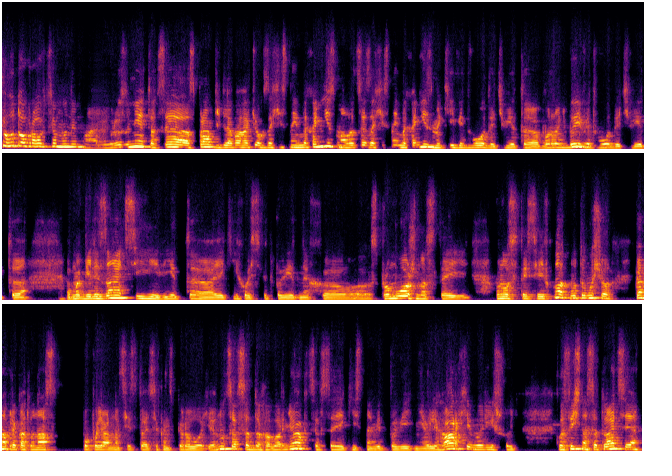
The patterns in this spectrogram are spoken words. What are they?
Чого доброго в цьому немає. Ви розумієте, це справді для багатьох захисний механізм, але це захисний механізм, який відводить від е, боротьби, відводить від е, мобілізації, від е, якихось відповідних спроможностей вносити свій вклад. Ну тому що, наприклад, у нас популярна в цій ситуації конспірологія. Ну це все договорняк, це все якісь там відповідні олігархи вирішують. Класична ситуація,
